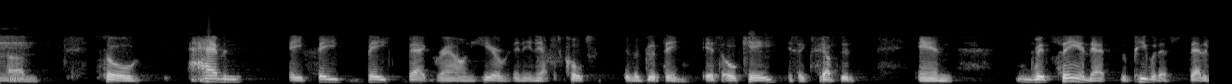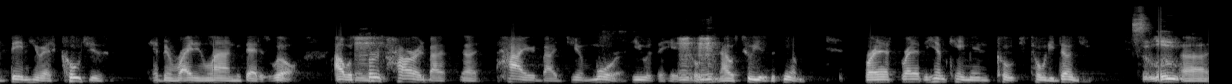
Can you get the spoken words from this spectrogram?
Mm-hmm. Um, so having a faith-based background here within the Indianapolis Colts is a good thing. It's okay. It's accepted. And with saying that, the people that that have been here as coaches have been right in line with that as well. I was mm-hmm. first hired by uh, hired by Jim Mora. He was the head mm-hmm. coach, and I was two years with him. Right after, right after him came in Coach Tony Dungy. Salute. Uh,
